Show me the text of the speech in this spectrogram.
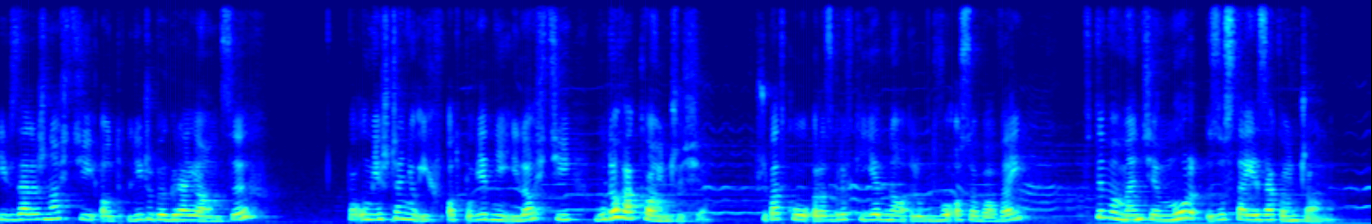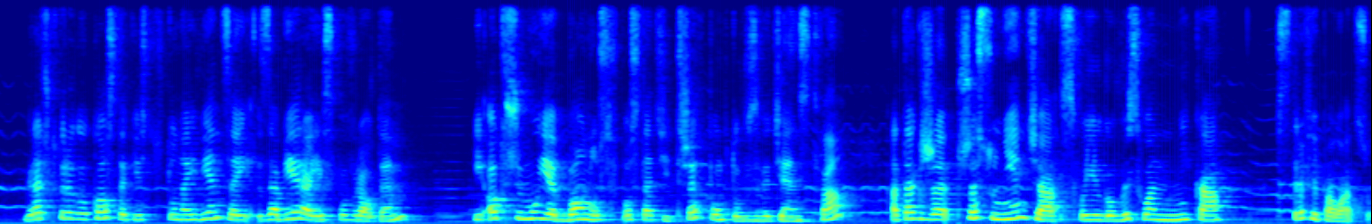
i w zależności od liczby grających, po umieszczeniu ich w odpowiedniej ilości, budowa kończy się. W przypadku rozgrywki jedno- lub dwuosobowej, w tym momencie mur zostaje zakończony. Gracz, którego kostek jest tu najwięcej, zabiera je z powrotem i otrzymuje bonus w postaci trzech punktów zwycięstwa, a także przesunięcia swojego wysłannika w strefie pałacu.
